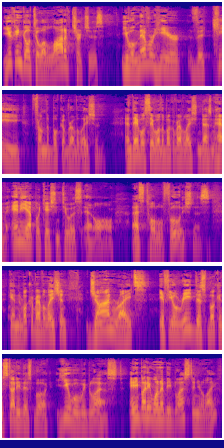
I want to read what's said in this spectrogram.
you can go to a lot of churches, you will never hear the key from the book of Revelation. And they will say, well, the book of Revelation doesn't have any application to us at all. That's total foolishness. In the book of Revelation, John writes if you'll read this book and study this book, you will be blessed. Anybody want to be blessed in your life?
